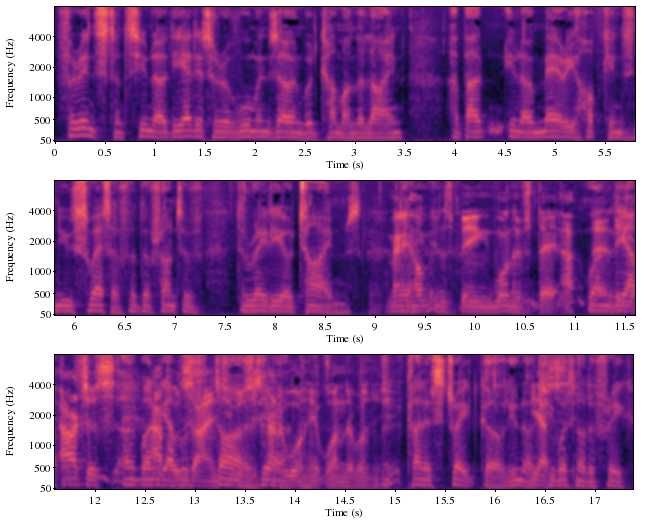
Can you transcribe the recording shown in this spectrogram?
For instance, you know, the editor of Woman's Own would come on the line about, you know, Mary Hopkins' new sweater for the front of the Radio Times. Mary And Hopkins being one of the, ap- One uh, of the the artists, uh, one Apple Apple signs. she was stars, a kind yeah. of one-hit wonder, wasn't she? kind of straight girl, you know. Yes. She was not a freak,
